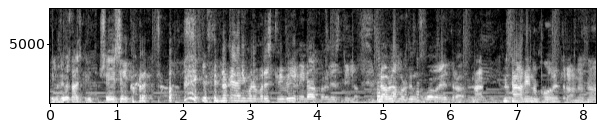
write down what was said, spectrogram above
Y los libros están escritos. Sí, sí, correcto. no queda ninguno por escribir ni nada por el estilo. No hablamos de un juego de tronos. No, no están haciendo un juego de tronos, ¿no?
